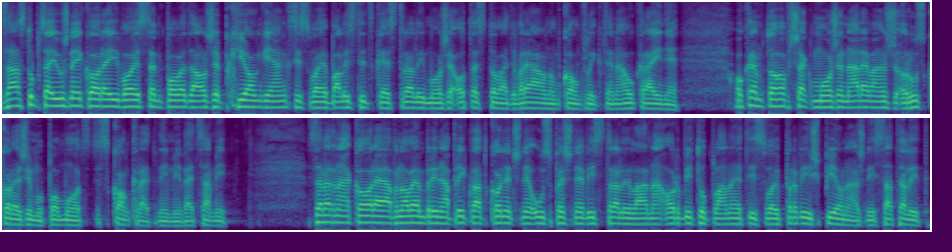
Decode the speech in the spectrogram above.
Zástupca Južnej Korei v OSN povedal, že Pyongyang si svoje balistické strely môže otestovať v reálnom konflikte na Ukrajine. Okrem toho však môže na revanš Rusko režimu pomôcť s konkrétnymi vecami. Severná Kórea v novembri napríklad konečne úspešne vystrelila na orbitu planéty svoj prvý špionážny satelit.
